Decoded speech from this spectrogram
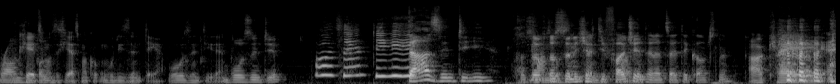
Round okay, jetzt one. muss ich erstmal gucken, wo die sind, Digga. Wo sind die denn? Wo sind die? Wo sind die? Da sind die. Pass Mann, auf, dass du nicht auf die falsche? Internetseite kommst, ne? Okay.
